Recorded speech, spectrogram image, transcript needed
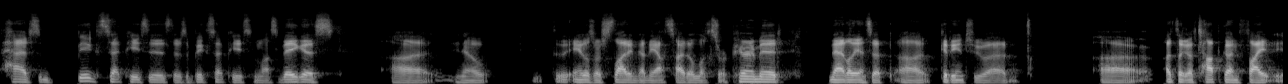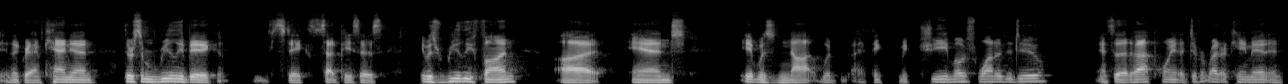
had some big set pieces. There's a big set piece in Las Vegas. Uh, you know, the angels are sliding down the outside of Luxor Pyramid. Natalie ends up uh, getting into a uh, it's like a Top Gun fight in the Grand Canyon. There's some really big stake set pieces. It was really fun, uh, and it was not what I think McG most wanted to do. And so at that point, a different writer came in and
